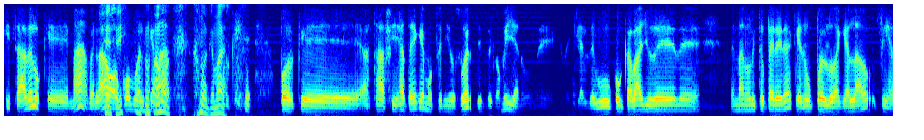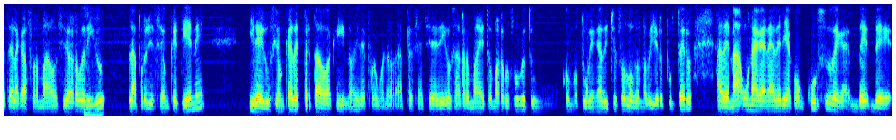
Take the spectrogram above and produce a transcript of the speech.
quizás de los que más, ¿verdad? Sí, sí. O como el que más. como el que más. Porque, porque, hasta fíjate que hemos tenido suerte, entre comillas, ¿no? De, de que el debut con caballo de, de Manolito Pereira, que es de un pueblo de aquí al lado, fíjate la que ha formado en Ciudad Rodrigo, la proyección que tiene y la ilusión que ha despertado aquí, ¿no? Y después, bueno, la presencia de Diego San Román y Tomás Rufo, que tú, como tú bien has dicho, son los dos novilleros punteros. Además, una ganadería concurso de, de, de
